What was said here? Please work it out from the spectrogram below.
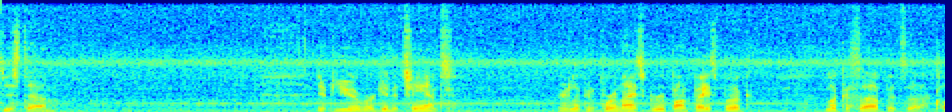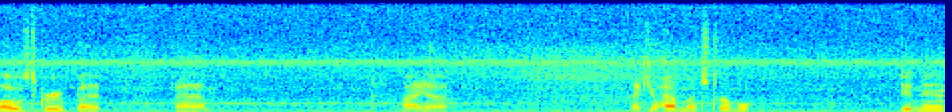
Just um, if you ever get a chance you're looking for a nice group on Facebook, look us up. It's a closed group, but um, I uh, think you'll have much trouble getting in.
